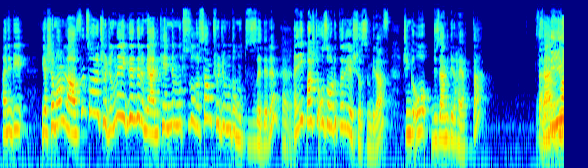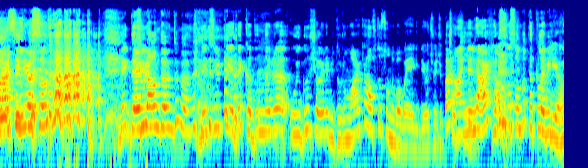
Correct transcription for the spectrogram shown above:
hani bir yaşamam lazım. Sonra çocuğumla ilgilenirim. Yani kendim mutsuz olursam çocuğumu da mutsuz ederim. Evet. Hani ilk başta o zorlukları yaşıyorsun biraz. Çünkü o düzenli bir hayatta. Sen Sen değil. Partiliyorsun. ve, Devran döndü mü? ve Türkiye'de kadınlara uygun şöyle bir durum var ki hafta sonu babaya gidiyor çocuklar. Çok iyi. Anneler hafta sonu takılabiliyor.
